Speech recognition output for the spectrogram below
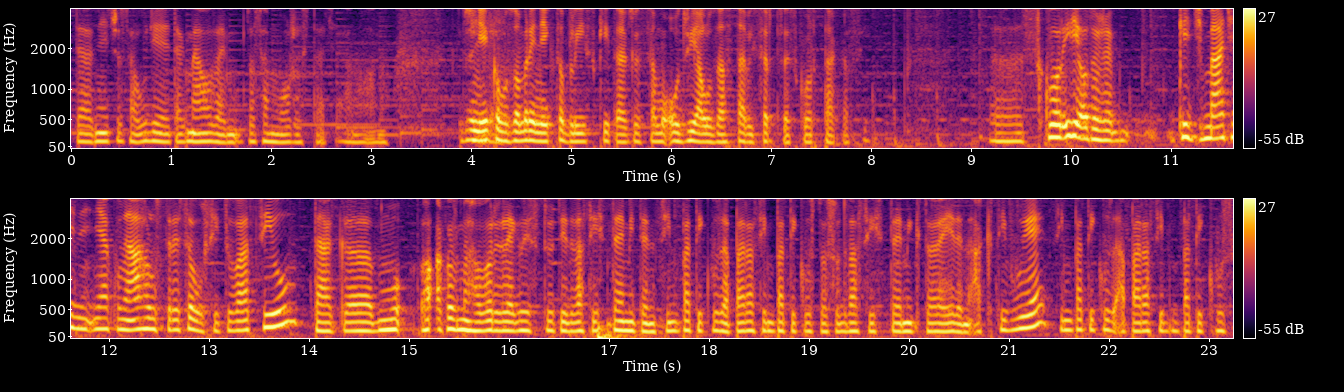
teda niečo sa udeje, tak naozaj to sa môže stať, áno, áno. Že niekomu zomrie niekto blízky, takže sa mu od žialu zastaví srdce, skôr tak asi. Skôr ide o to, že keď máte nejakú náhlu stresovú situáciu, tak e, ako sme hovorili, existujú tie dva systémy, ten sympatikus a parasympatikus, to sú dva systémy, ktoré jeden aktivuje, sympatikus a parasympatikus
